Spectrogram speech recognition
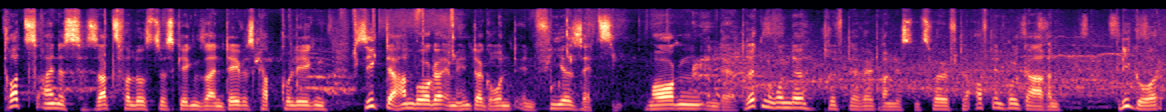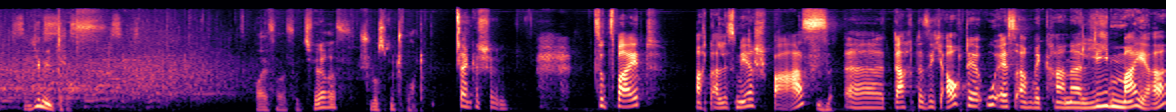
Trotz eines Satzverlustes gegen seinen Davis Cup-Kollegen siegt der Hamburger im Hintergrund in vier Sätzen. Morgen in der dritten Runde trifft der Weltranglisten Zwölfte auf den Bulgaren Grigor Dimitrov. Beifall für Zverev. Schluss mit Sport. Dankeschön. Zu zweit macht alles mehr Spaß, mhm. äh, dachte sich auch der US-Amerikaner Lee Meyer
